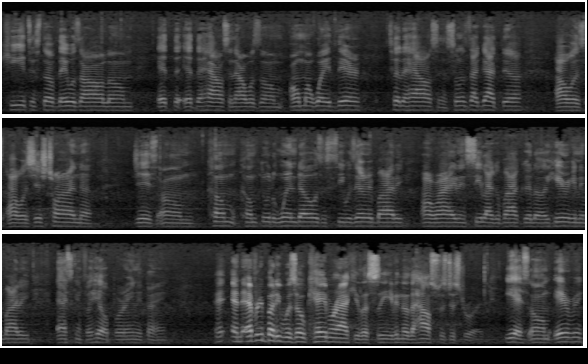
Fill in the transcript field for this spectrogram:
kids and stuff, they was all um, at the at the house, and I was um, on my way there to the house. And as soon as I got there, I was I was just trying to just um, come come through the windows and see was everybody all right, and see like if I could uh, hear anybody asking for help or anything. And everybody was okay miraculously, even though the house was destroyed. Yes, um, every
